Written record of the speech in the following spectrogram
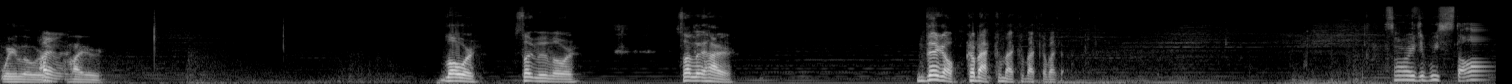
Way lower. Higher. Higher. Lower. Slightly lower. Slightly higher. There you go. Come back. Come back. Come back. Come back. Sorry, did we stop?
